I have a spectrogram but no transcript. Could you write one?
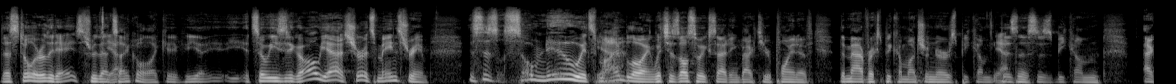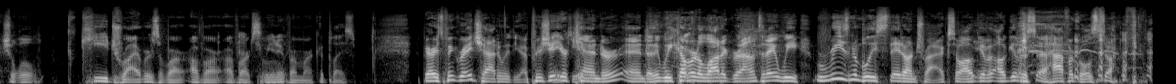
that's still early days through that Yeah. cycle. Like if you, it's so easy to go, oh yeah, sure, it's mainstream. This is so new, it's Yeah. mind blowing, which is also exciting. Back to your point of the Mavericks become entrepreneurs, become Yeah. businesses, become actual key drivers of our of our of our community of our marketplace. Barry, it's been great chatting with you. I appreciate Thank your you. candor, and I think we covered a lot of ground today. We reasonably stayed on track, so I'll give I'll give us a half a gold star.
